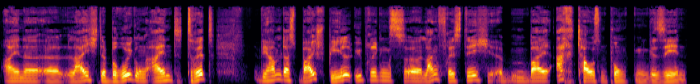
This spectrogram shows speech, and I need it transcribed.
eine äh, leichte Beruhigung eintritt. Wir haben das Beispiel übrigens äh, langfristig äh, bei 8000 Punkten gesehen.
